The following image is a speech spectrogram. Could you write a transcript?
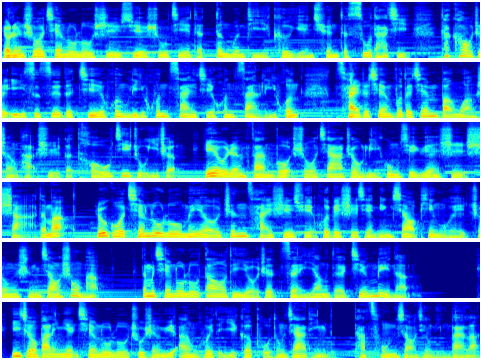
有人说钱露露是学术界的邓文迪，科研圈的苏妲己。她靠着一次次的结婚、离婚、再结婚、再离婚，踩着前夫的肩膀往上爬，是个投机主义者。也有人反驳说，加州理工学院是傻的吗？如果钱露露没有真才实学，会被世界名校聘为终身教授吗？那么钱露露到底有着怎样的经历呢？一九八零年，钱露露出生于安徽的一个普通家庭。她从小就明白了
